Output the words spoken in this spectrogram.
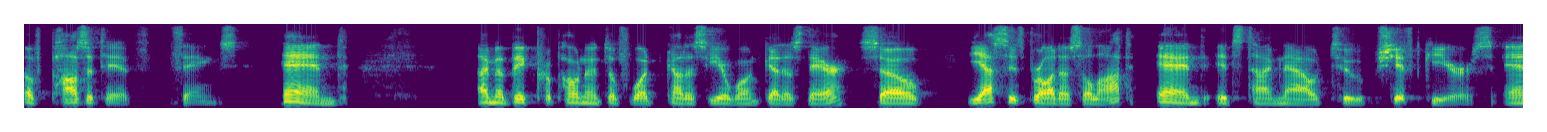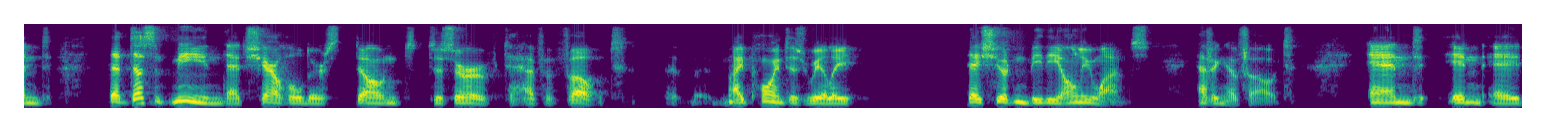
of positive things. And I'm a big proponent of what got us here won't get us there. So, yes, it's brought us a lot, and it's time now to shift gears. And that doesn't mean that shareholders don't deserve to have a vote. Uh, my point is really they shouldn't be the only ones having a vote. And in a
